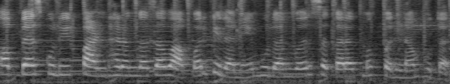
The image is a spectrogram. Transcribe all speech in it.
अभ्यास खोलीत पांढऱ्या रंगाचा वापर केल्याने मुलांवर सकारात्मक परिणाम होतात.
